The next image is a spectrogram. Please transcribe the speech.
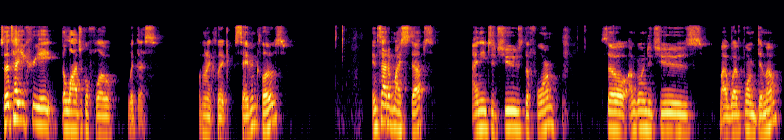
so that's how you create the logical flow with this. I'm going to click save and close. Inside of my steps, I need to choose the form. So I'm going to choose my web form demo.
